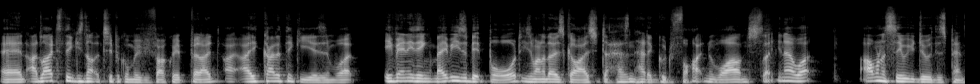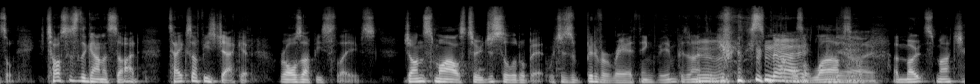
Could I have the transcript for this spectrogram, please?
And I'd like to think he's not the typical movie fuckwit, but I, I, I kind of think he is. And what, if anything, maybe he's a bit bored. He's one of those guys who hasn't had a good fight in a while. and just like, you know what? I want to see what you do with this pencil. He tosses the gun aside, takes off his jacket, rolls up his sleeves. John smiles too, just a little bit, which is a bit of a rare thing for him because I don't think he mm. really smiles No. or laughs No. or emotes much.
